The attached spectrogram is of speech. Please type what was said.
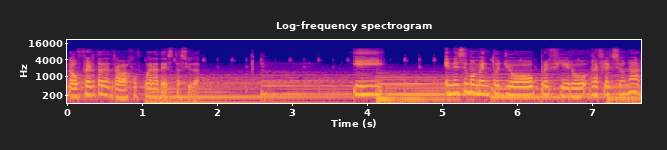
la oferta de trabajo fuera de esta ciudad. Y en ese momento yo prefiero reflexionar.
